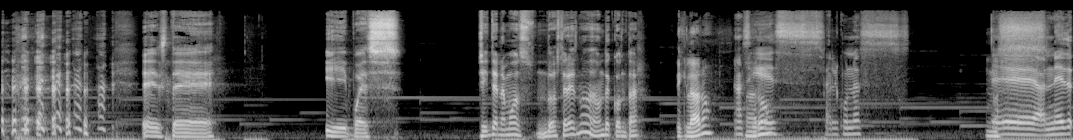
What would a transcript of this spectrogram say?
Este. Y pues. Sí, tenemos dos, tres, ¿no? ¿De dónde contar? Sí, claro. Así Claro. es. Algunas Nos- eh, ané-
